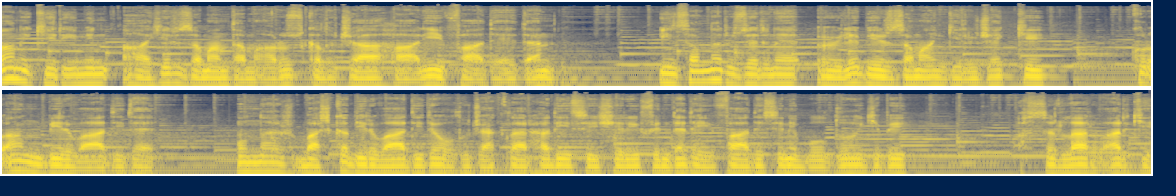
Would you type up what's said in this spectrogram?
Kur'an-ı Kerim'in ahir zamanda maruz kalacağı hali ifade eden, insanlar üzerine öyle bir zaman gelecek ki, Kur'an bir vadide, onlar başka bir vadide olacaklar hadisi şerifinde de ifadesini bulduğu gibi, asırlar var ki,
